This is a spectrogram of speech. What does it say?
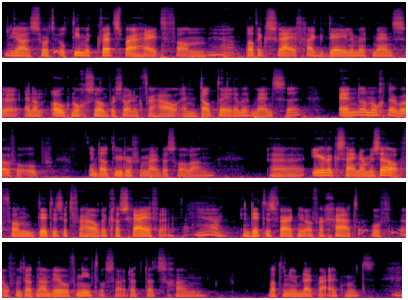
ja, een soort ultieme kwetsbaarheid van Ja. wat ik schrijf ga ik delen met mensen. En dan ook nog zo'n persoonlijk verhaal en dat delen met mensen. En dan nog daarbovenop, en dat duurde voor mij best wel lang, eh, eerlijk zijn naar mezelf. Van dit is het verhaal dat ik ga schrijven. Ja. En dit is waar het nu over gaat. Of, of ik dat nou wil of niet of zo. Dat, dat is gewoon wat er nu blijkbaar uit moet. Mhm.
